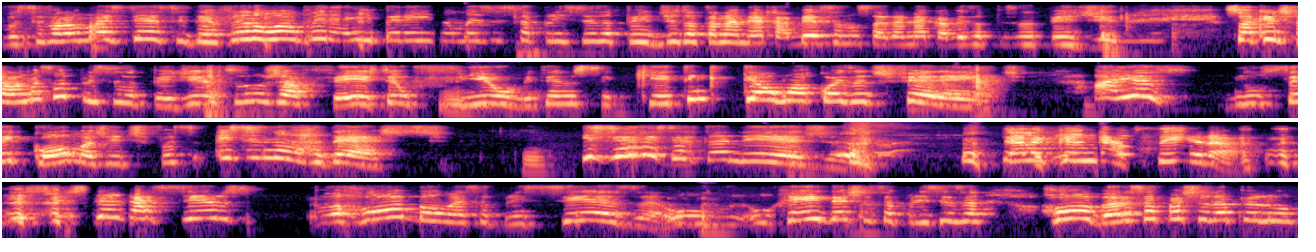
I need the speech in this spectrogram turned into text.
Você falou, mas tem essa ideia. Eu falei, não, não, peraí, peraí, não, mas essa princesa perdida tá na minha cabeça, não sai da minha cabeça a princesa perdida. Só que a gente fala, mas a princesa perdida, todo mundo já fez, tem um filme, tem não sei o quê, tem que ter alguma coisa diferente. Aí, não sei como, a gente foi assim, esse Nordeste? E se ela é sertaneja? se ela é cangaceira? E se os cangaceiros roubam essa princesa, o, o rei deixa essa princesa, rouba, ela se apaixona pelo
